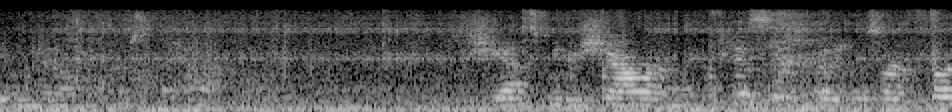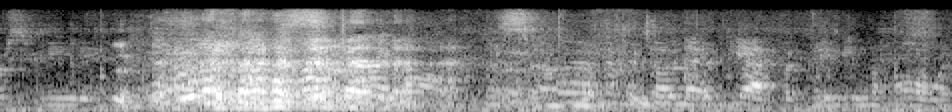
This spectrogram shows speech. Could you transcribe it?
didn't on the first path. She asked me to shower and to kiss it, but it was our first meeting. so I haven't done that yet, but maybe in the hallway.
